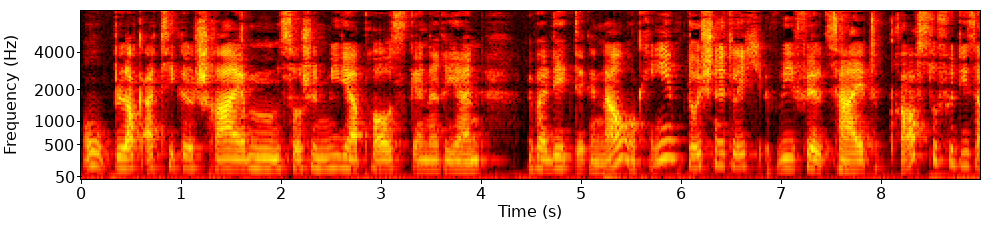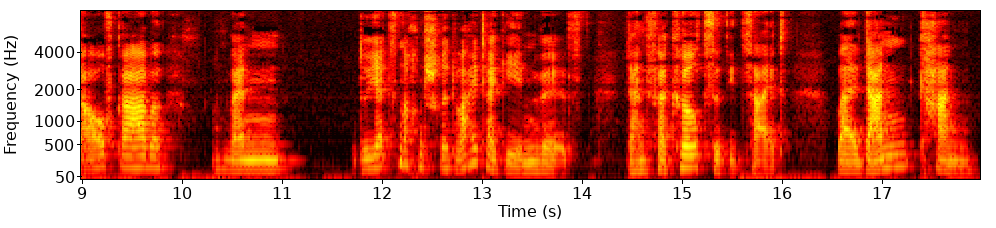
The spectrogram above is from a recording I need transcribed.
oh, Blogartikel schreiben, Social Media Posts generieren, Überleg dir genau, okay, durchschnittlich, wie viel Zeit brauchst du für diese Aufgabe? Und wenn du jetzt noch einen Schritt weiter gehen willst, dann verkürze die Zeit, weil dann kann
